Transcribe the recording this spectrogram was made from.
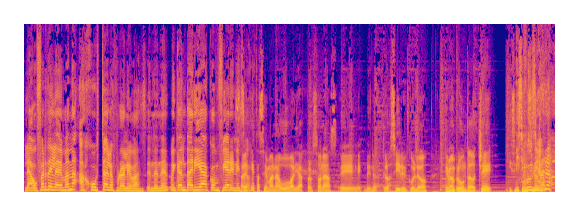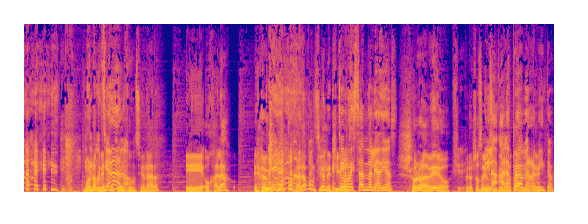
la oferta y la demanda ajusta a los problemas, ¿entendés? Me encantaría confiar en ¿Sabés eso. que esta semana hubo varias personas eh, de nuestro círculo que me han preguntado, che, ¿y si, ¿Y si funciona? ¿Vos si no crees que puede no? funcionar? Eh, ojalá. En algún punto ojalá funcione, Estoy chicos. rezándole a Dios. Yo no la veo, pero yo soy Y un la- simple a las mortal. pruebas me remito.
